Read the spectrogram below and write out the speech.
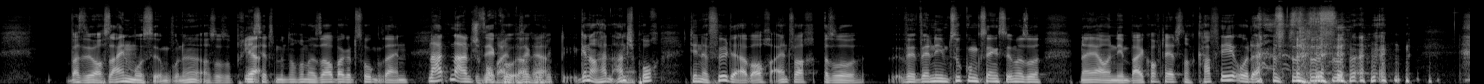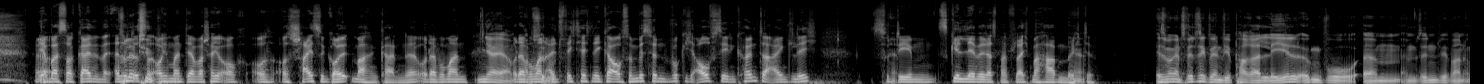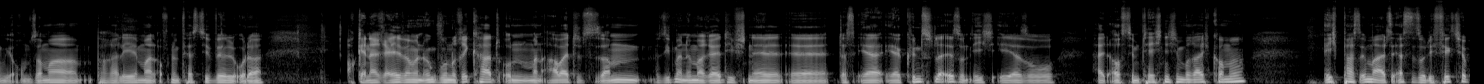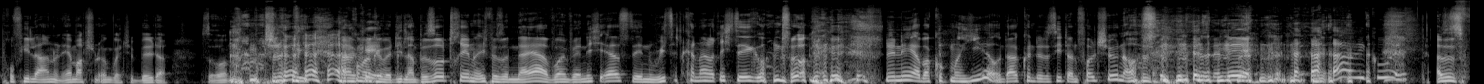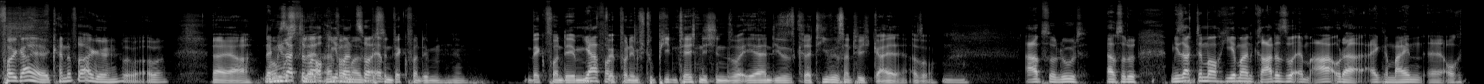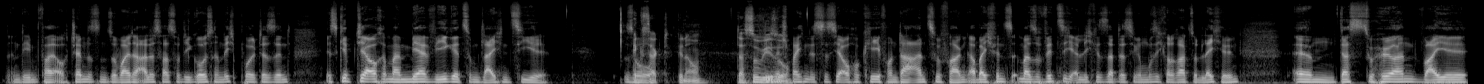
was er auch sein muss irgendwo, ne? Also so Presets müssen noch immer sauber gezogen sein. Man hat einen Anspruch Sehr, einfach, sehr ja. korrekt. Genau, hat einen Anspruch, den erfüllt er aber auch einfach, also wenn du in Zukunft denkst, du immer so, naja, und nebenbei kocht er jetzt noch Kaffee oder? Ja, aber ist doch geil. Also Cooler das ist auch jemand, der wahrscheinlich auch aus, aus Scheiße Gold machen kann, ne? Oder wo man, ja, ja, oder wo man als Lichttechniker auch so ein bisschen wirklich aufsehen könnte eigentlich zu dem Skill-Level, das man vielleicht mal haben möchte. Ist immer ganz witzig, wenn wir parallel irgendwo ähm, im sind. Wir waren irgendwie auch im Sommer parallel mal auf einem Festival oder auch generell, wenn man irgendwo einen Rick hat und man arbeitet zusammen, sieht man immer relativ schnell, äh, dass er eher Künstler ist und ich eher so halt aus dem technischen Bereich komme. Ich passe immer als erstes so die Fixture-Profile an und er macht schon irgendwelche Bilder. So, macht schon irgendwie, ah, guck mal, Okay. können wir die Lampe so drehen? Und ich bin so, naja, wollen wir nicht erst den Reset-Kanal richtig und so? nee, nee, aber guck mal hier und da könnte, das sieht dann voll schön aus. nee. Wie cool. Also es ist voll geil, keine Frage. So, aber naja, Na, mir sagte aber auch jemand mal ein bisschen weg von dem, ja, weg von dem, Ja, von- weg von dem stupiden Technischen, so eher in dieses Kreative ist natürlich geil. Also Absolut, absolut. Mir sagt immer auch jemand, gerade so MA oder allgemein äh, auch in dem Fall auch Gems und so weiter, alles, was so die größeren Lichtpulte sind, es gibt ja auch immer mehr Wege zum gleichen Ziel. So. exakt, genau. Das sowieso. Dementsprechend ist es ja auch okay, von da anzufangen. Aber ich finde es immer so witzig, ehrlich gesagt, deswegen muss ich gerade so lächeln, ähm, das zu hören, weil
